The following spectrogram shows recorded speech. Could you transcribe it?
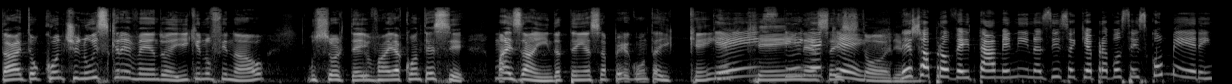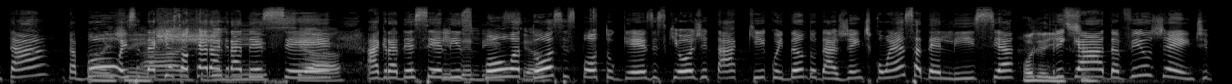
Tá? Então continue escrevendo aí que no final o sorteio vai acontecer. Mas ainda tem essa pergunta aí: quem, é quem é quem, quem nessa é quem? história? Deixa eu aproveitar, meninas, isso aqui é para vocês comerem, tá? Tá bom? Ai, Esse daqui eu só Ai, quero que agradecer. Agradecer que Lisboa delícia. Doces Portugueses, que hoje está aqui cuidando da gente com essa delícia. Olha Obrigada, isso. viu, gente?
